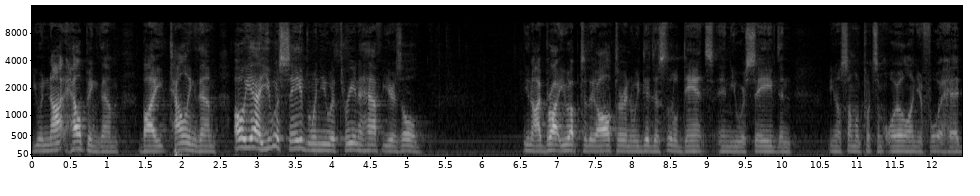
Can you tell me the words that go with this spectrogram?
You are not helping them by telling them, oh, yeah, you were saved when you were three and a half years old. You know, I brought you up to the altar and we did this little dance and you were saved and, you know, someone put some oil on your forehead.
